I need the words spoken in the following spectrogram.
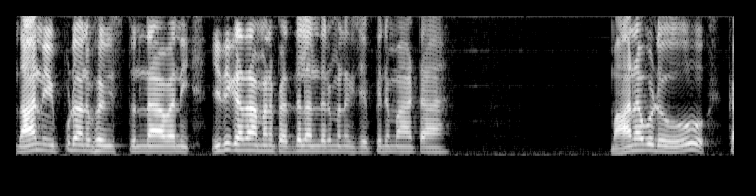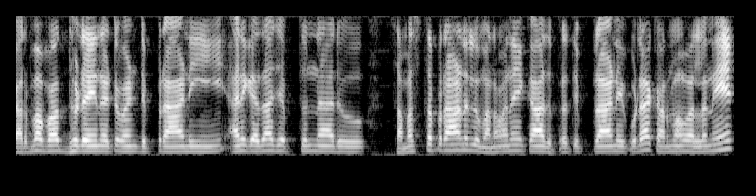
దాన్ని ఇప్పుడు అనుభవిస్తున్నావని. ఇది కదా మన పెద్దలందరూ మనకు చెప్పిన మాట. మానవుడు కర్మబద్ధుడైనటువంటి ప్రాణి అని కదా చెప్తున్నారు. సమస్త ప్రాణులు మనమనే కాదు ప్రతి ప్రాణి కూడా కర్మ వల్లనే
